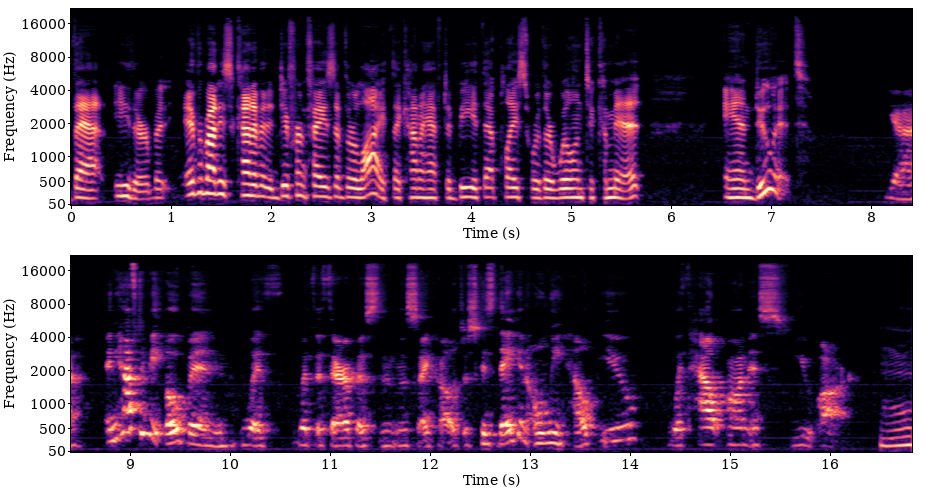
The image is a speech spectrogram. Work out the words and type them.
that either. But everybody's kind of at a different phase of their life. They kind of have to be at that place where they're willing to commit and do it. Yeah, and you have to be open with with the therapist and the psychologist because they can only help you with how honest you are. Mm-hmm.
